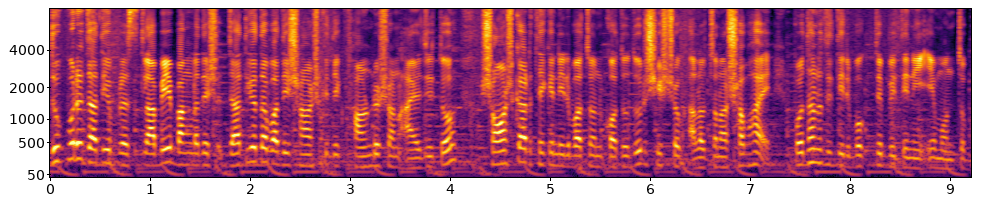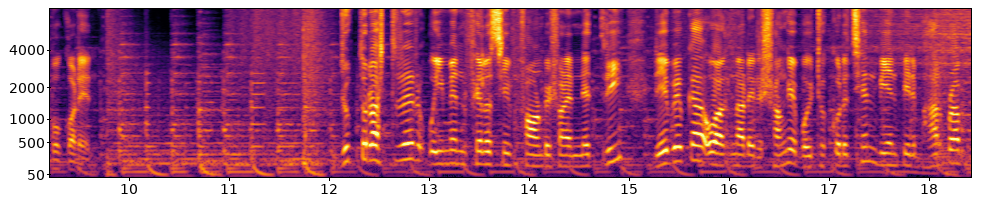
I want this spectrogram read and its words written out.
দুপুরে জাতীয় প্রেস ক্লাবে বাংলাদেশ জাতীয়তাবাদী সাংস্কৃতিক ফাউন্ডেশন আয়োজিত সংস্কার থেকে নির্বাচন কতদূর শীর্ষক আলোচনা সভায় প্রধান অতিথির বক্তব্যে তিনি এ মন্তব্য করেন। যুক্তরাষ্ট্রের উইমেন ফেলোশিপ ফাউন্ডেশনের নেত্রী রেবেকা ওয়াগনারের সঙ্গে বৈঠক করেছেন বিএনপির ভারপ্রাপ্ত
